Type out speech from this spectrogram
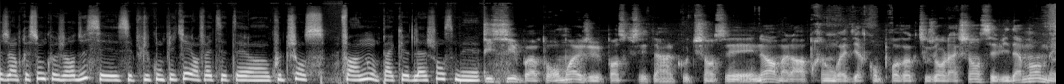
j'ai l'impression qu'aujourd'hui, c'est, plus compliqué. En fait, c'était un coup de chance. Enfin, non, pas que de la chance, mais. Si, si, bah, pour moi, je pense que c'était un coup de chance énorme. Alors après, on va dire qu'on provoque toujours la chance, évidemment, mais,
